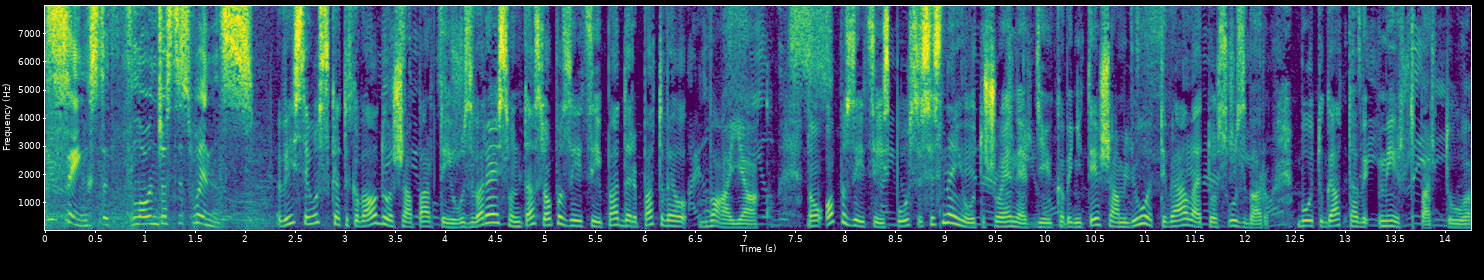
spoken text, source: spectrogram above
thinks that law and justice wins. Visi uzskata, ka valdošā partija uzvarēs, un tas opozīciju padara pat vēl vājāku. No opozīcijas puses es nejūtu šo enerģiju, ka viņi tiešām ļoti vēlētos uzvaru, būtu gatavi mirt par to.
